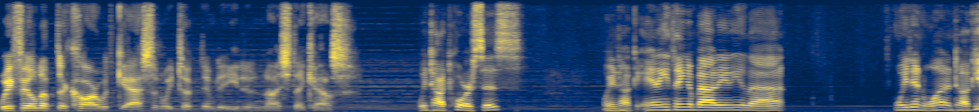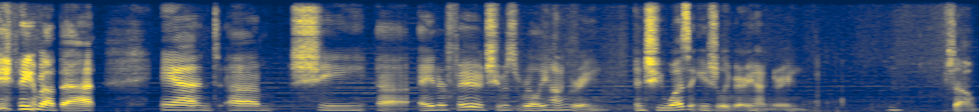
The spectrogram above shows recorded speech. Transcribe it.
we filled up their car with gas and we took them to eat at a nice steakhouse. We talked horses. We didn't talk anything about any of that. We didn't want to talk anything about that. And um, she uh, ate her food. She was really hungry. And she wasn't usually very hungry. So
